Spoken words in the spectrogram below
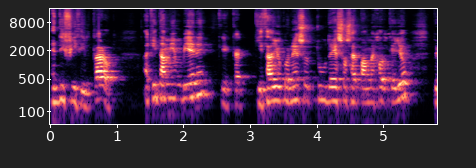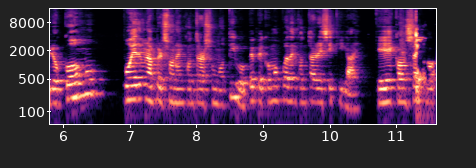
es difícil, claro Aquí también viene, que quizá yo con eso, tú de eso sepas mejor que yo, pero ¿cómo puede una persona encontrar su motivo? Pepe, ¿cómo puede encontrar ese Ikigai? ¿Qué consejo?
